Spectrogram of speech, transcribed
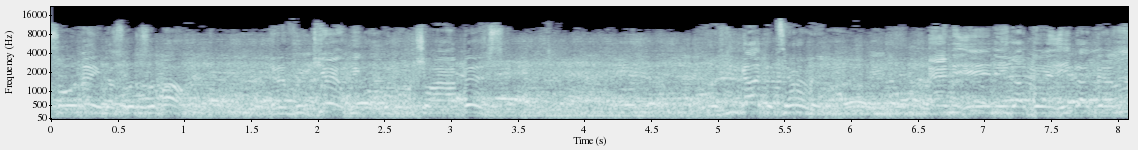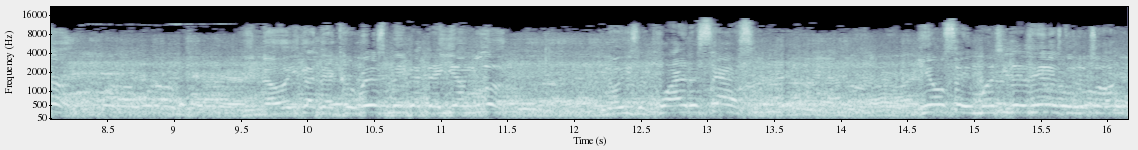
household name. That's what it's about. And if we can't, we, we're gonna try our best. But he got the talent, and, and he got that he got that look. You know, he got that charisma. He got that young look. You know, he's a quiet assassin. He don't say much. He let his hands do the talking.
